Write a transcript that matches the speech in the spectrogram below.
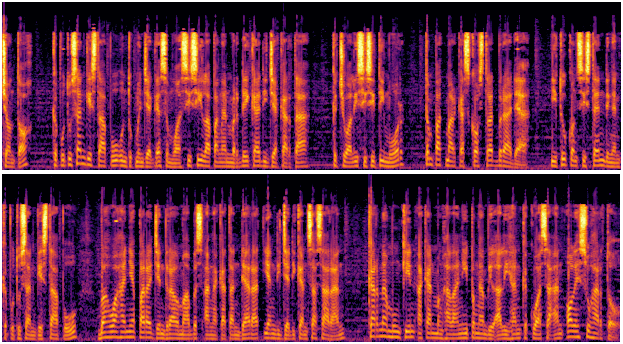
Contoh, keputusan Gestapo untuk menjaga semua sisi lapangan merdeka di Jakarta, kecuali sisi timur, tempat markas Kostrad berada, itu konsisten dengan keputusan Gestapo bahwa hanya para jenderal Mabes Angkatan Darat yang dijadikan sasaran, karena mungkin akan menghalangi pengambil alihan kekuasaan oleh Soeharto.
